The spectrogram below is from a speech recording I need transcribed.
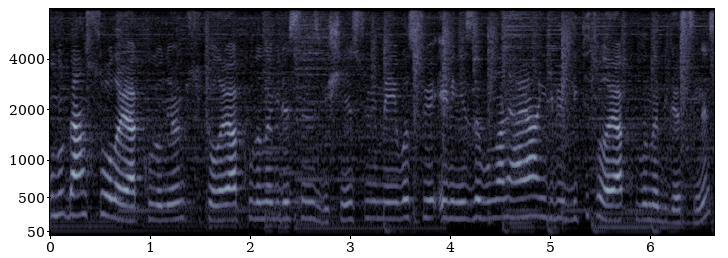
bunu ben su olarak kullanıyorum. Süt olarak kullanabilirsiniz. Vişne suyu, meyve suyu evinizde bulunan herhangi bir likit olarak kullanabilirsiniz.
